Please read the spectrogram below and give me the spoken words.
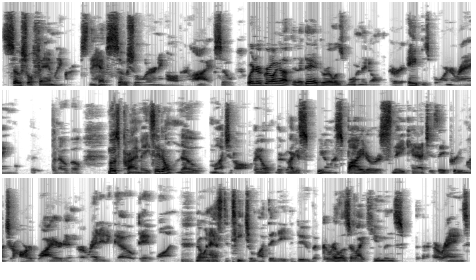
social family groups. They have social learning all their lives. So when they're growing up, in the day a gorilla is born, they don't, or ape is born, orang, bonobo. Most primates, they don't know much at all. They don't, they're like a, you know, a spider or a snake hatches, they pretty much are hardwired and are ready to go day one. No one has to teach them what they need to do. But gorillas are like humans, orangs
